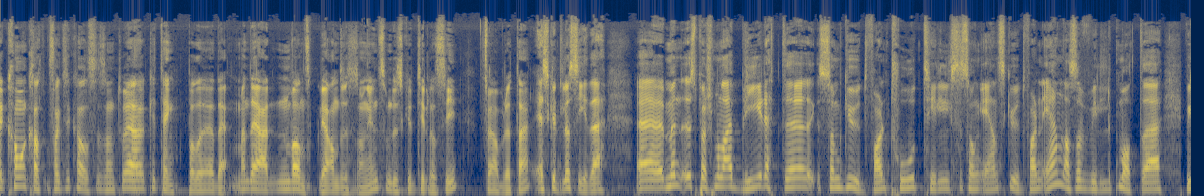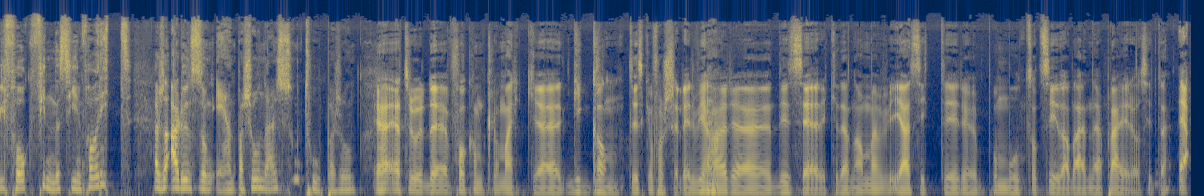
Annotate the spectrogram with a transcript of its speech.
det, kan man faktisk kalle sesong to. Jeg har ikke tenkt på det, det. Men det er den vanskelige andre sesongen, som du skulle til å si. Før jeg avbrøt deg. Jeg skulle til å si det. Eh, men spørsmålet er, blir dette som Gudfaren 2 til sesong 1s Gudfaren 1? Altså, vil, det på en måte, vil folk finne sin favoritt? Sånn, er du en sesong 1-person? Er du en sesong 2-person? Jeg, jeg tror det, folk kommer til å merke gigantiske forskjeller. Vi har, eh, De ser ikke det nå, men jeg sitter på motsatt side av deg enn det jeg pleier å sitte. Ja.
